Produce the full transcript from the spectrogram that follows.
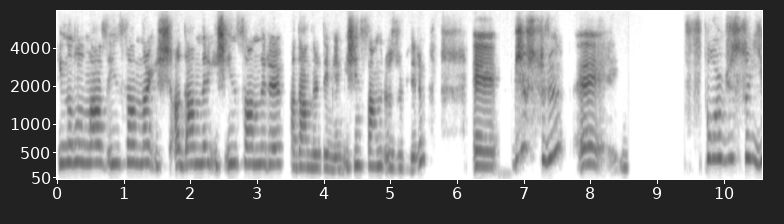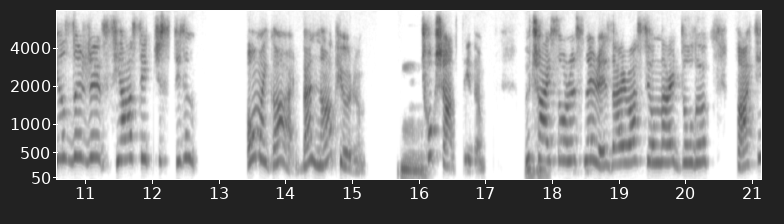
inanılmaz insanlar, iş adamları, iş insanları, adamları demeyelim, iş insanları özür dilerim. E, bir sürü e, sporcusu, yazarı, siyasetçisi dedim oh my god ben ne yapıyorum? Hmm. Çok şanslıydım. Üç ay sonrasında rezervasyonlar dolu. Fatih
